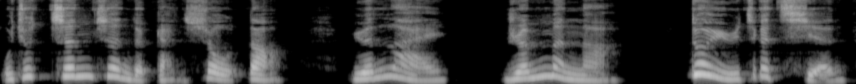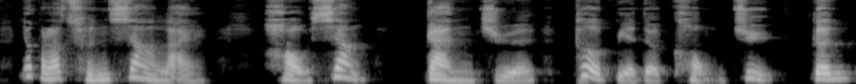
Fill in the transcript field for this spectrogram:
我就真正的感受到，原来人们呐、啊，对于这个钱要把它存下来，好像感觉特别的恐惧、跟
